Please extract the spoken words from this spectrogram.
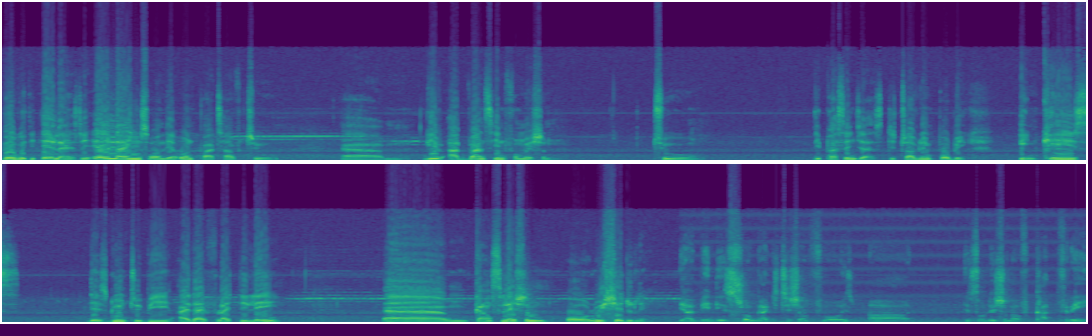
bear with the airlines. The airlines on their own part have to um, give advance information to the passengers, the traveling public, in case there's going to be either a flight delay um, cancellation or rescheduling. There have been this strong agitation for uh, installation of Cat 3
